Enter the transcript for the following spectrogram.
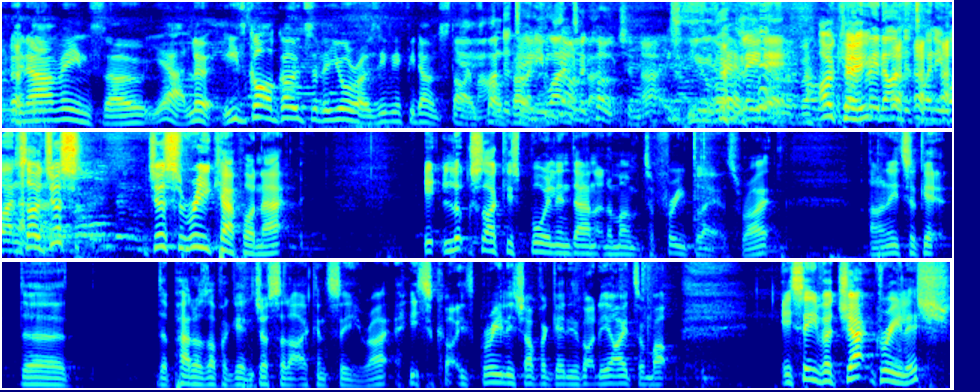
you know what I mean? So yeah, look, he's got to go to the Euros, even if he don't start. Yeah, he's man, got under Get 21. on the coach and that. You gonna play there. Okay. Play the under 21. So just just to recap on that, it looks like it's boiling down at the moment to three players, right? And I need to get the the paddles up again just so that I can see, right? He's got his Grealish up again. He's got the item up. It's either Jack Grealish,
